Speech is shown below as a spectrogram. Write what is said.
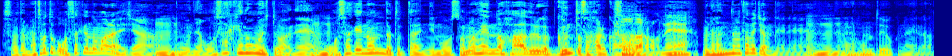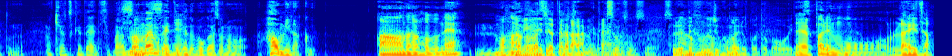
そうだ、松本君お酒飲まないじゃん。うんもうね、お酒飲む人はね、うんもうお酒飲んだ途端にもうその辺のハードルがぐんと下がるから。そうだろうね。もう何でも食べちゃうんだよね。うんあれ本当良くないなと思う。まあ、気をつけたいです。まあ、前も言ったけど僕はその、歯を磨く。ああ、なるほどね。んもう歯磨いちゃったからみたいな。そうそうそう。それで封じ込めることが多いです。やっぱりもう、ライザッ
